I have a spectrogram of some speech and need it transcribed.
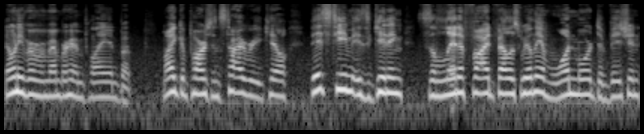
Don't even remember him playing, but Micah Parsons, Tyreek Hill. This team is getting solidified, fellas. We only have one more division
